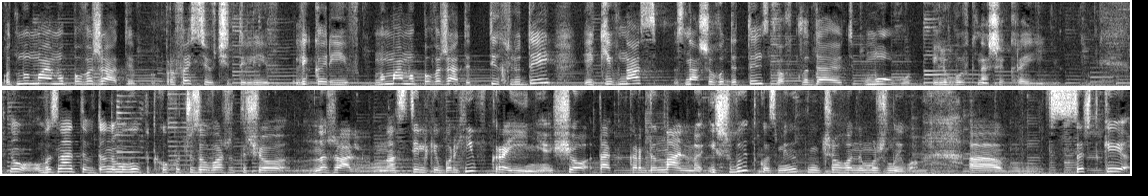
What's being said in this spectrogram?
От ми маємо поважати професію вчителів, лікарів. Ми маємо поважати тих людей, які в нас з нашого дитинства вкладають мову і любов к нашій країні. Ну, ви знаєте, в даному випадку хочу зауважити, що на жаль, у нас стільки боргів в країні, що так кардинально і швидко змінити нічого неможливо. А, все ж таки,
